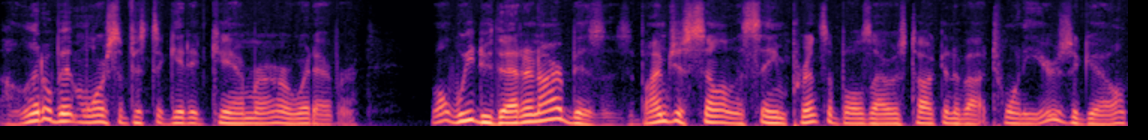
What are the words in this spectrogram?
a little bit more sophisticated camera or whatever? Well, we do that in our business. If I'm just selling the same principles I was talking about 20 years ago,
